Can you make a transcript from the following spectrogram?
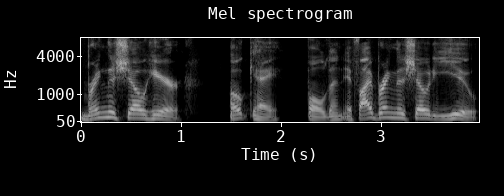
bring the show here. Okay, Bolden, if I bring the show to you,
